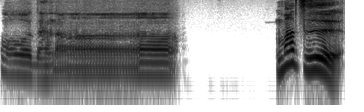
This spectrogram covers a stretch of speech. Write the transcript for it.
そうだなあまず、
